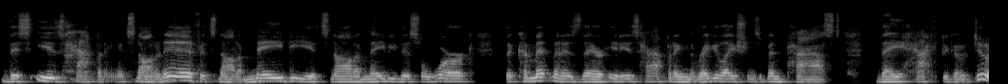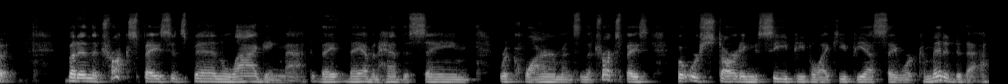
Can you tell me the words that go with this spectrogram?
this is happening. It's not an if, it's not a maybe, it's not a maybe this will work. The commitment is there, it is happening. The regulations have been passed. They have to go do it. But in the truck space, it's been lagging that. They, they haven't had the same requirements in the truck space, but we're starting to see people like UPS say we're committed to that.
